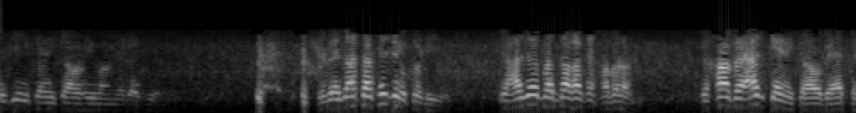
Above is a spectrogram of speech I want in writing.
رضی کنه چې او امام رضی به دا تاسو جوړ کړی یا حاضر په دغه خبره چې خافعت کنه چې او بیا تر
